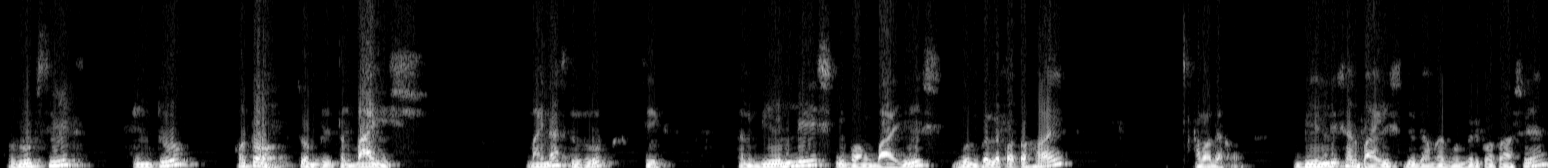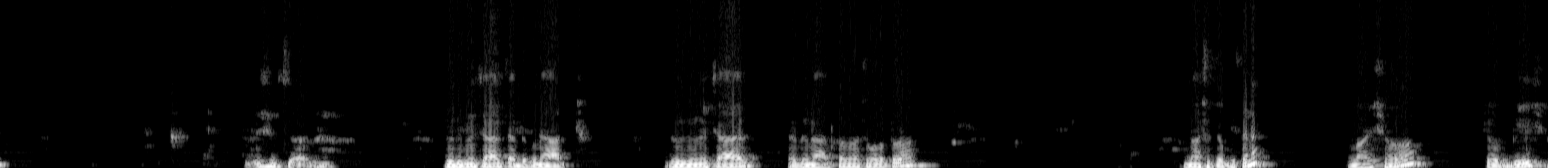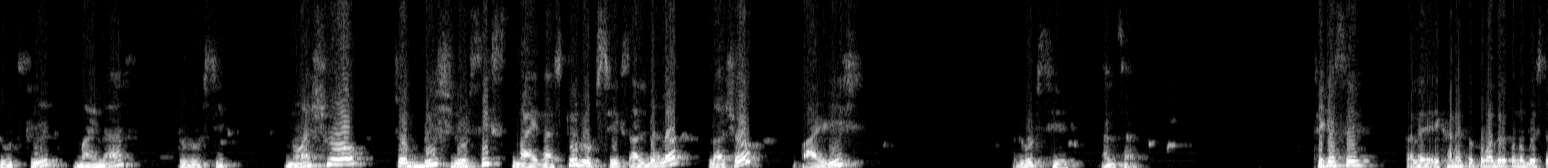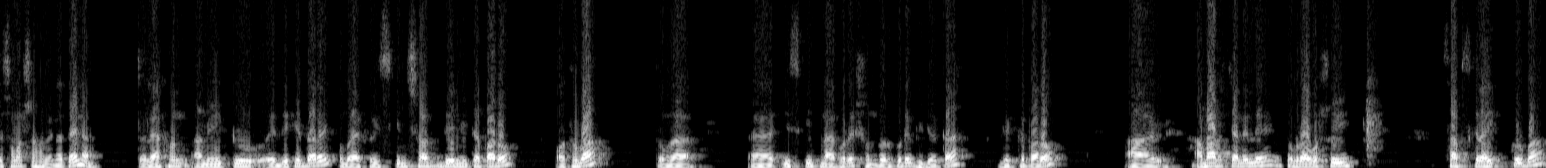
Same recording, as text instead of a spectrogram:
রুট সিক্স ইন্টু কত? চব্বিশ, তাহলে বাইশ। Minus two root six. তাহলে বিয়াল্লিশ এবং বাইশ গুণ করলে কত হয়? আবার দেখো, বিয়াল্লিশ আর বাইশ যদি আমরা গুণ করি কত আসে? দুই দুগুণে চার চার দুগুণে আট দুই দুগুণে চার চার দুগুণে আট কত আছে বলতো নয়শো চব্বিশ, তাই না? নয়শো চব্বিশ root six minus two root six. নয়শো চব্বিশ root six minus two root six আসবে হলো নয়শো বাইশ রুট সিক্স অ্যান্সার ঠিক আছে? তাহলে এখানে তো তোমাদের কোনো বুঝতে সমস্যা হবে না, তাই না? তাহলে এখন আমি একটু দেখে দাঁড়াই, তোমরা একটু স্ক্রিনশট দিয়ে নিতে পারো, অথবা তোমরা স্কিপ না করে সুন্দর করে ভিডিওটা দেখতে পারো। আর আমার চ্যানেলে তোমরা অবশ্যই সাবস্ক্রাইব করবা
